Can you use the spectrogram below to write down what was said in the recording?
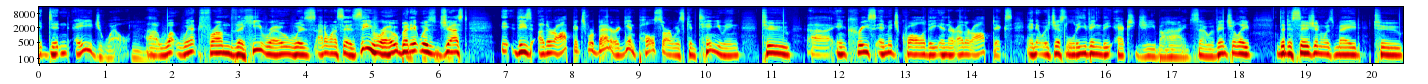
it didn't age well. Mm-hmm. Uh, what went from the hero was, I don't want to say a zero, but it was mm-hmm. just it, these other optics were better. Again, Pulsar was continuing to uh, increase image quality in their other optics, and it was just leaving the XG behind. So eventually, the decision was made to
